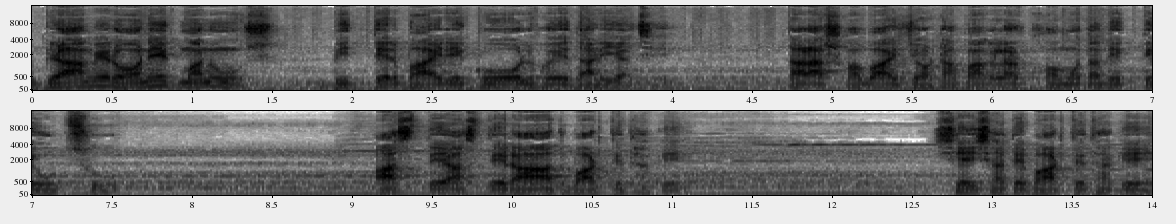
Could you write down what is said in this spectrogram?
গ্রামের অনেক মানুষ বৃত্তের বাইরে গোল হয়ে দাঁড়িয়ে আছে। তারা সবাই জটা পাগলার ক্ষমতা দেখতে উৎসুক। আস্তে আস্তে রাত বাড়তে থাকে। সেই সাথে বাড়তে থাকে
